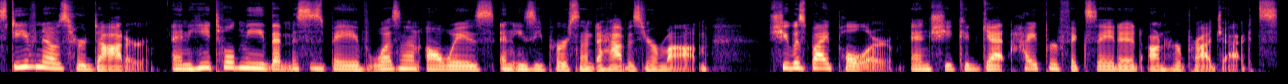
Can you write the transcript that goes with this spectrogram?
Steve knows her daughter, and he told me that Mrs. Bave wasn't always an easy person to have as your mom. She was bipolar, and she could get hyperfixated on her projects.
